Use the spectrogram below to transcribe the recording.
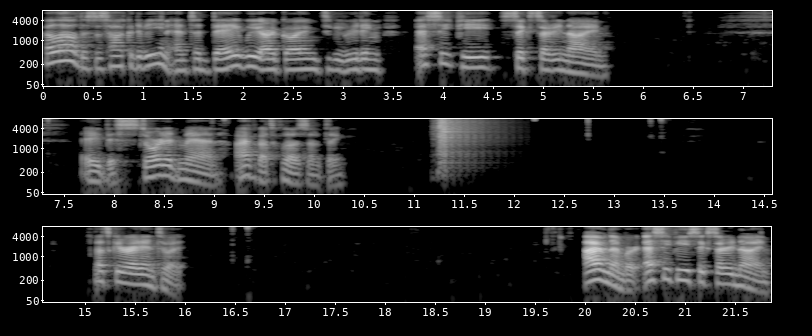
Hello, this is Haku the Bean, and today we are going to be reading SCP-639. A Distorted Man. I've got to close something. Let's get right into it. Item number SCP-639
